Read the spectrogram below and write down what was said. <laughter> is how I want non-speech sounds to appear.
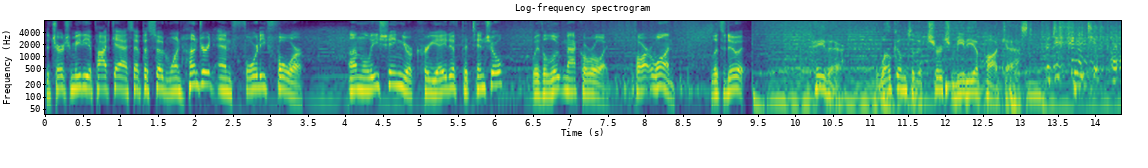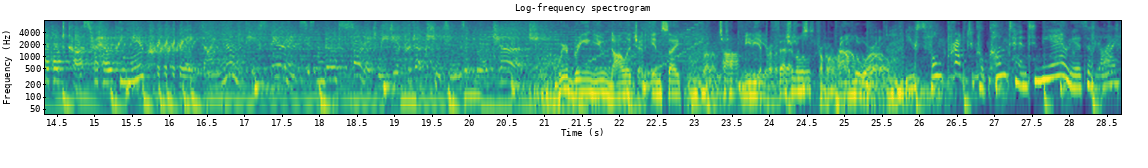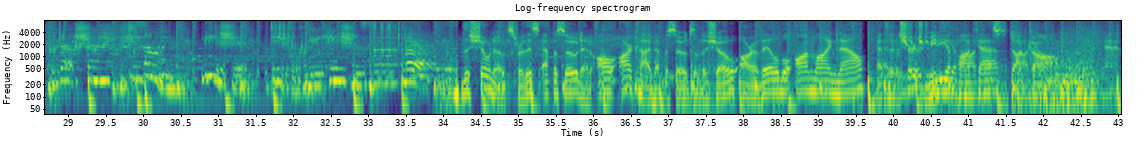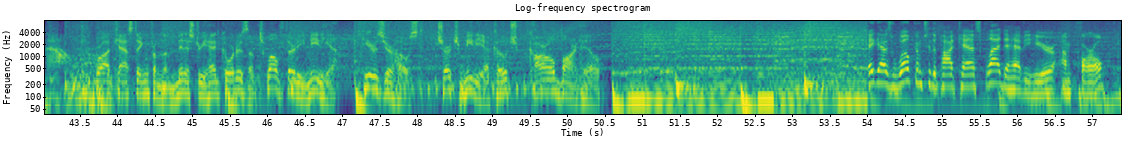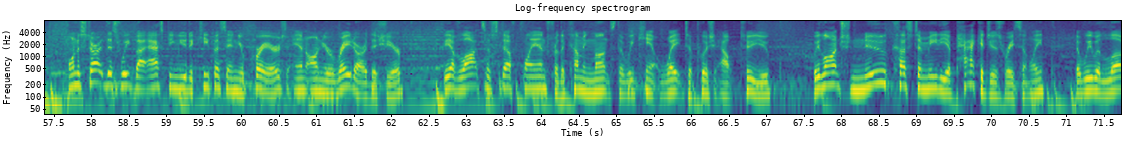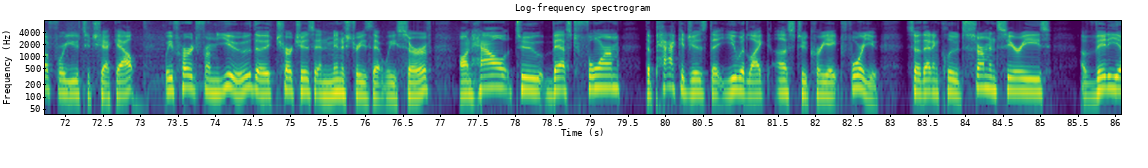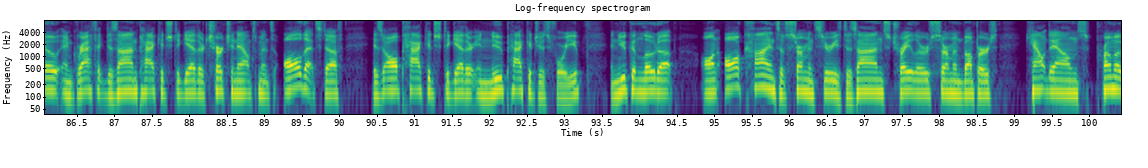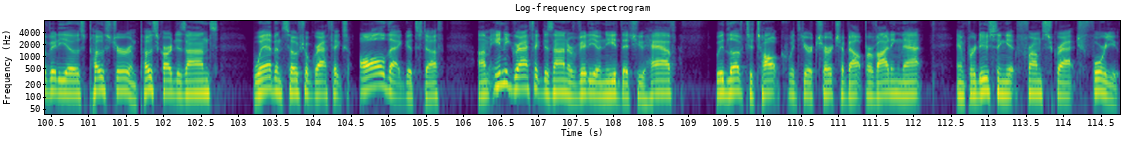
the Church Media Podcast, episode 144 Unleashing Your Creative Potential with Luke McElroy. Part one. Let's do it. Hey there. Welcome to the Church Media Podcast. The definitive podcast for helping you create dynamic experiences and build solid media production teams at your church. We're bringing you knowledge and insight from top media professionals from around the world. Useful, practical content in the areas of live production, design, leadership, digital communications, and more. The show notes for this episode and all archive episodes of the show are available online now at thechurchmediapodcast.com. And now, broadcasting from the ministry headquarters of 1230 Media, here's your host, church media coach Carl Barnhill. Hey guys, welcome to the podcast. Glad to have you here. I'm Carl. I want to start this week by asking you to keep us in your prayers and on your radar this year. We have lots of stuff planned for the coming months that we can't wait to push out to you. We launched new custom media packages recently that we would love for you to check out. We've heard from you, the churches and ministries that we serve, on how to best form the packages that you would like us to create for you. So that includes sermon series, a video and graphic design package together, church announcements, all that stuff is all packaged together in new packages for you. And you can load up on all kinds of sermon series designs, trailers, sermon bumpers, countdowns, promo videos, poster and postcard designs, web and social graphics, all that good stuff. Um, any graphic design or video need that you have, we'd love to talk with your church about providing that and producing it from scratch for you.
